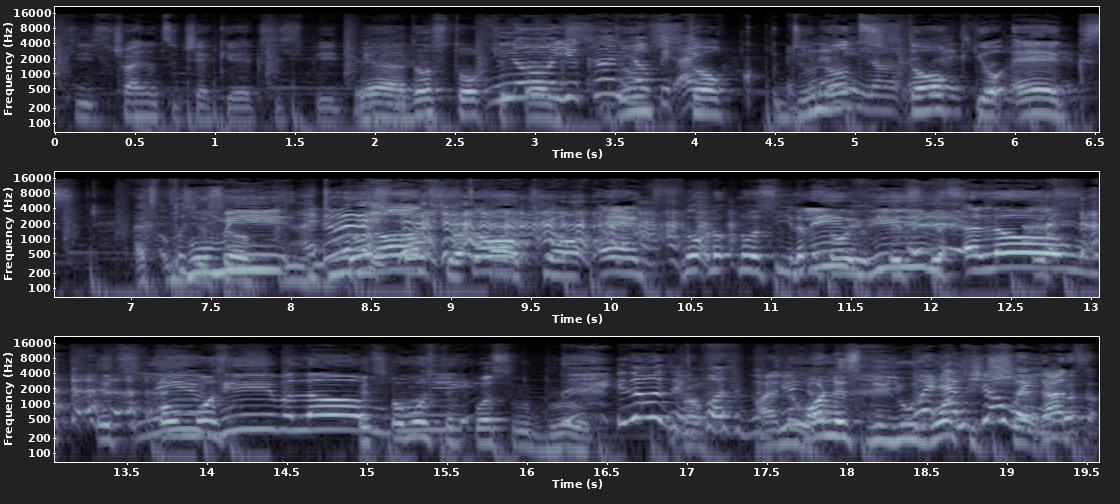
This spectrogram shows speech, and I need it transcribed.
please try not to check your ex's page. yeah, don't stalk your No, ex. you can't Don't help it. I- stalk. Do not not- stalk your expose ex. Expose Bumi, yourself. I do don't not stalk your ex. No, no, no. See, let me tell you, Leave him it's, it's, alone. it's Leave almost, him alone. it's almost Bumi. impossible, bro. It's almost Bro, impossible. I Do you know. know? Honestly, you would Wait, want I'm to sure check. when you That's broke up-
